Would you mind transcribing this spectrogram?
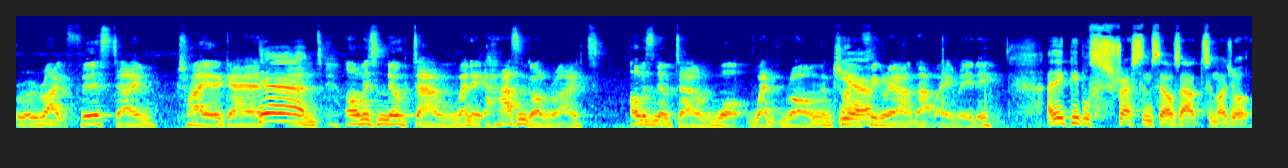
right first time, try it again. Yeah. And always note down when it hasn't gone right. Always note down what went wrong and try Yeah. and figure it out that way. Really. I think people stress themselves out too much, or,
